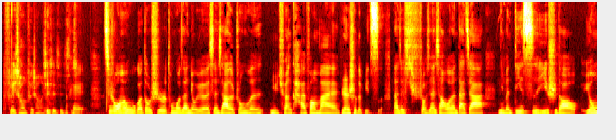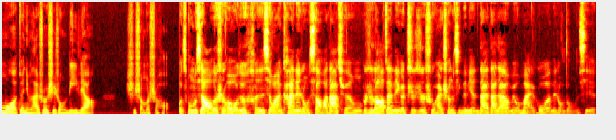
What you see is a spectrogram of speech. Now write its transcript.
非常非常谢谢谢谢。OK。其实我们五个都是通过在纽约线下的中文女权开放麦认识的彼此。那就首先想问问大家，你们第一次意识到幽默对你们来说是一种力量是什么时候？我从小的时候我就很喜欢看那种笑话大全。我不知道在那个纸质书还盛行的年代，大家有没有买过那种东西？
